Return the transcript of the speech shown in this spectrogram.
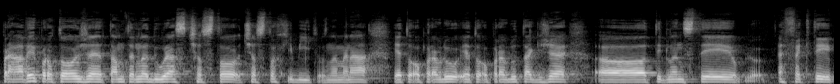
právě proto, že tam tenhle důraz často, často chybí. To znamená, je to opravdu, je to opravdu tak, že uh, tyhle ty efekty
